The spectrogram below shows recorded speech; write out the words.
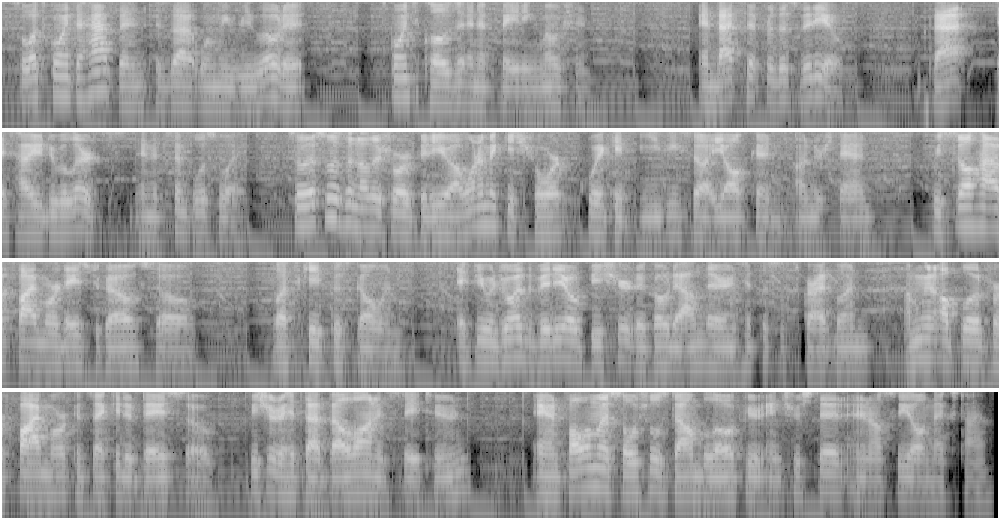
So what's going to happen is that when we reload it, it's going to close it in a fading motion. And that's it for this video. That is how you do alerts in its simplest way. So this was another short video. I want to make it short, quick, and easy so that y'all can understand. We still have five more days to go, so let's keep this going. If you enjoyed the video, be sure to go down there and hit the subscribe button. I'm going to upload for 5 more consecutive days, so be sure to hit that bell on and stay tuned. And follow my socials down below if you're interested, and I'll see y'all next time.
